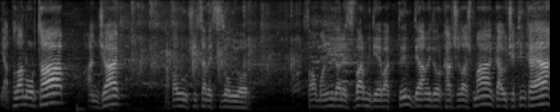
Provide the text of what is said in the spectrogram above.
Yapılan orta ancak kafa vuruşu isabetsiz oluyor. Savunmanın müdahalesi var mı diye baktım. Devam ediyor karşılaşma. Gavi Çetinkaya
